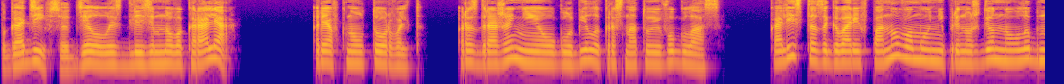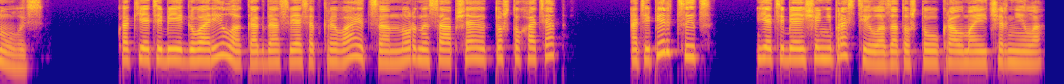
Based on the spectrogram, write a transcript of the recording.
«Погоди, все делалось для земного короля», — рявкнул Торвальд. Раздражение углубило красноту его глаз. Калиста, заговорив по-новому, непринужденно улыбнулась. «Как я тебе и говорила, когда связь открывается, норны сообщают то, что хотят. А теперь цыц. Я тебя еще не простила за то, что украл мои чернила».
